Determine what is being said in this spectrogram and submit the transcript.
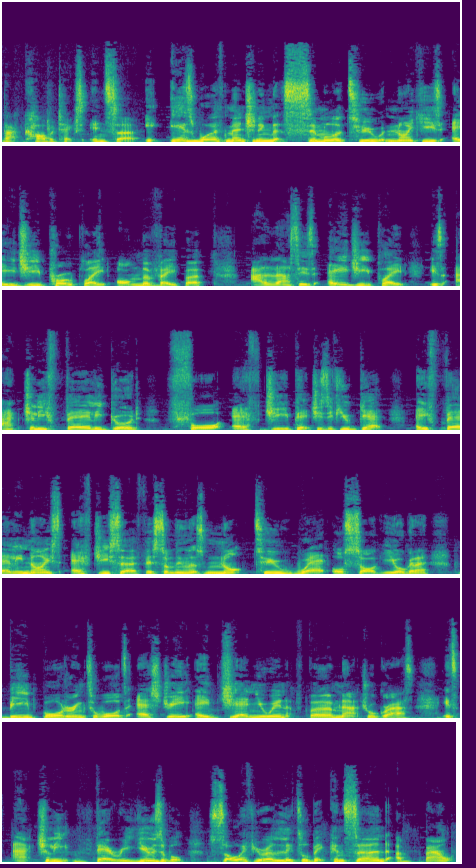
that Carbitex insert. It is worth mentioning that similar to Nike's AG Pro plate on the Vapor, Adidas's AG plate is actually fairly good for FG pitches. If you get a fairly nice FG surface, something that's not too wet or soggy or gonna be bordering towards SG, a genuine firm natural grass, it's actually very usable. So if you're a little bit concerned about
